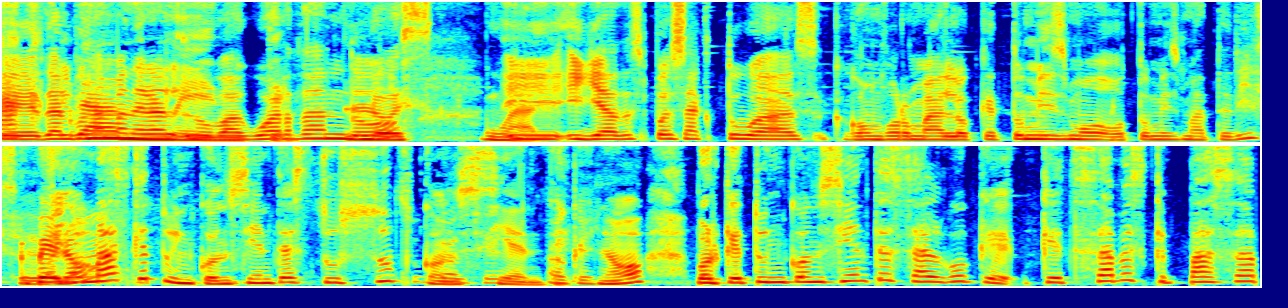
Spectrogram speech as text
que de alguna manera lo va guardando Lo es- y, y ya después actúas conforme a lo que tú mismo o tú misma te dices. Pero ¿no? más que tu inconsciente es tu subconsciente. ¿no? Porque tu inconsciente es algo que, que sabes que pasa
